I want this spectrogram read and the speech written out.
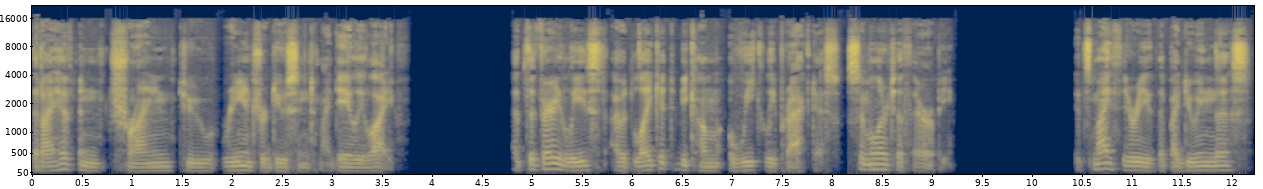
that I have been trying to reintroduce into my daily life. At the very least, I would like it to become a weekly practice, similar to therapy. It's my theory that by doing this,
